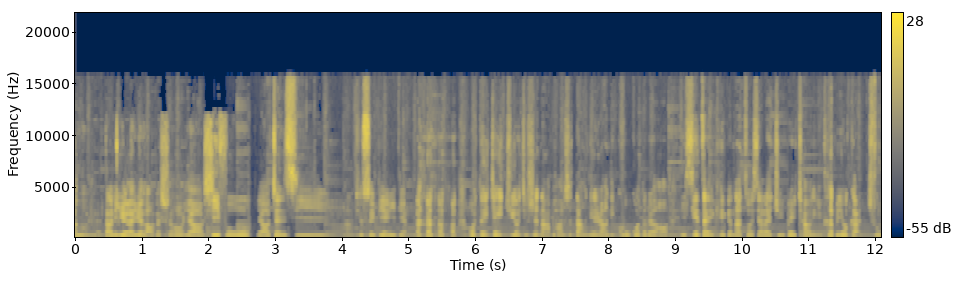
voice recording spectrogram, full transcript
当你越来越老的时候，要惜福，要珍惜啊。就随便一点。我对这一句哦，就是哪怕是当年让你哭过的人哦，你现在也可以跟他坐下来举杯畅饮，特别有感触。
